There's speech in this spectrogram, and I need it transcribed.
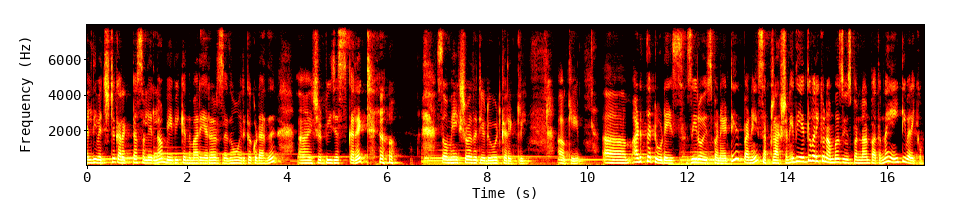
எழுதி வச்சுட்டு கரெக்டாக சொல்லிடலாம். பேபிக்கு இந்த மாதிரி எரர்ஸ் எதுவும் இருக்கக்கூடாது. It should be just correct so make sure that you do it correctly okay அடுத்த டூ டேஸ் ஜீரோ யூஸ் பண்ணிட்டு பண்ணி சப்ட்ராக்ஷன் இது எது வரைக்கும் நம்பர்ஸ் யூஸ் பண்ணலான்னு பார்த்தோம்னா எயிட்டி வரைக்கும்.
